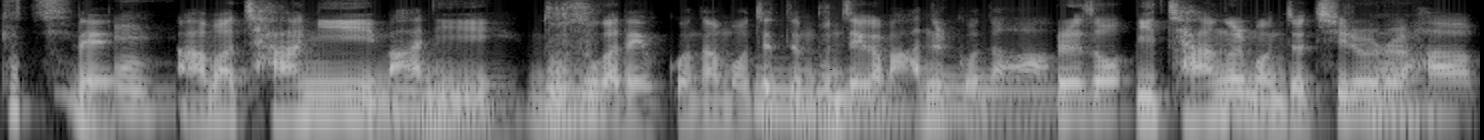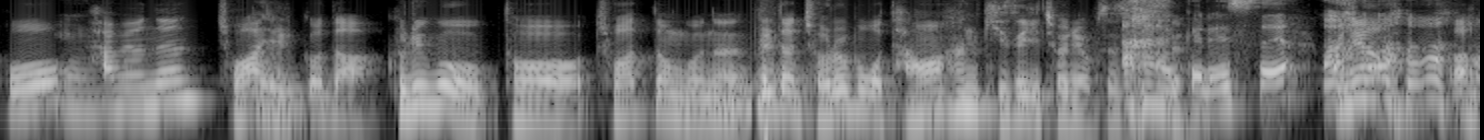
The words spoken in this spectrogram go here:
그렇지. 네. 아마 장이 많이 음. 누수가 되었거나 뭐 어쨌든 음. 문제가 많을 음. 거다. 그래서 이 장을 먼저 치료를 네. 하고 네. 하면은 좋아질 음. 거다. 그리고 더 좋았던 거는 음. 일단 저를 보고 당황한 기색이 전혀 없었어요. 아, 그랬어요? 그냥 아,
